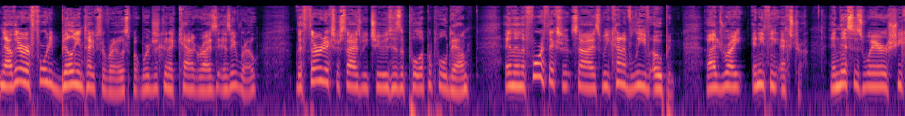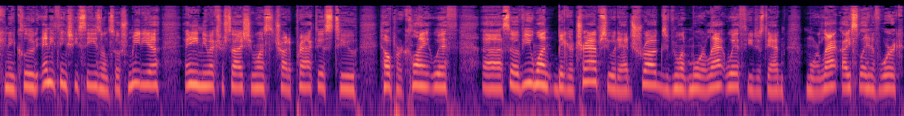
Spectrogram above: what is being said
Now, there are 40 billion types of rows, but we're just going to categorize it as a row. The third exercise we choose is a pull up or pull down. And then the fourth exercise we kind of leave open. I'd write anything extra. And this is where she can include anything she sees on social media, any new exercise she wants to try to practice to help her client with. Uh, so if you want bigger traps, you would add shrugs. If you want more lat width, you just add more lat isolative work.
